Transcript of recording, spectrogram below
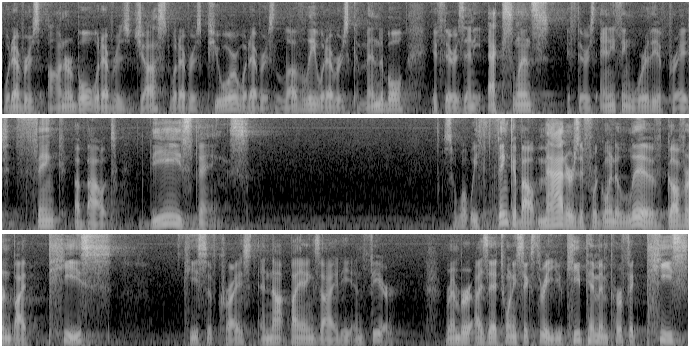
whatever is honorable, whatever is just, whatever is pure, whatever is lovely, whatever is commendable, if there is any excellence, if there's anything worthy of praise, think about these things. So, what we think about matters if we're going to live governed by peace, peace of Christ, and not by anxiety and fear. Remember Isaiah 26 3 you keep him in perfect peace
